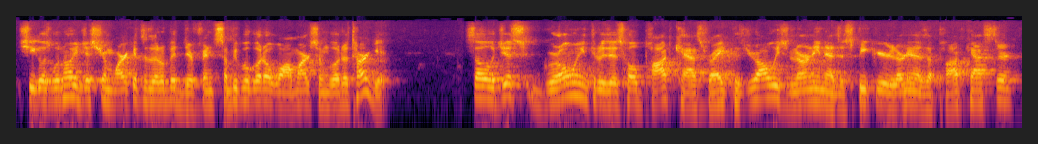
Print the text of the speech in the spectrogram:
she goes, well, no, just your market's a little bit different. Some people go to Walmart, some go to Target. So just growing through this whole podcast, right? Because you're always learning as a speaker, you're learning as a podcaster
